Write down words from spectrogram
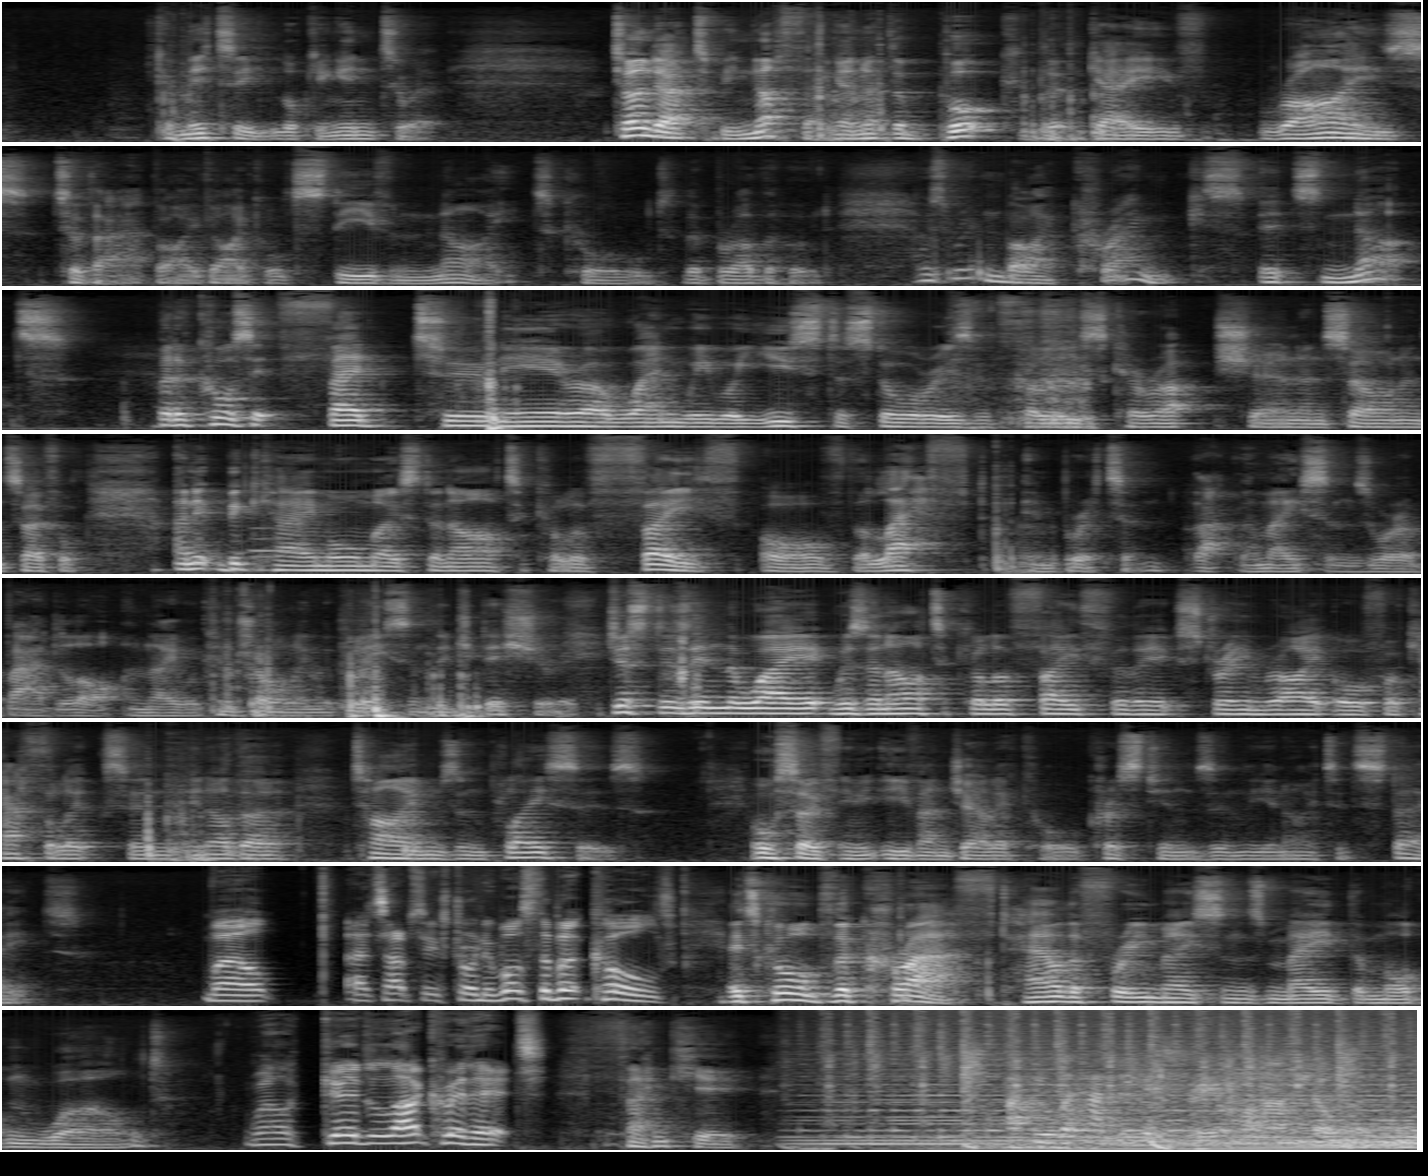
committee looking into it. Turned out to be nothing, and the book that gave rise to that by a guy called Stephen Knight called The Brotherhood It was written by cranks. It's nuts. But of course, it fed to an era when we were used to stories of police corruption and so on and so forth. And it became almost an article of faith of the left in Britain that the Masons were a bad lot and they were controlling the police and the judiciary. Just as in the way it was an article of faith for the extreme right or for Catholics in, in other times and places. Also, for evangelical Christians in the United States. Well, that's absolutely extraordinary. What's the book called? It's called The Craft How the Freemasons Made the Modern World. Well, good luck with it. Thank you. I feel we have the history upon our shoulders.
